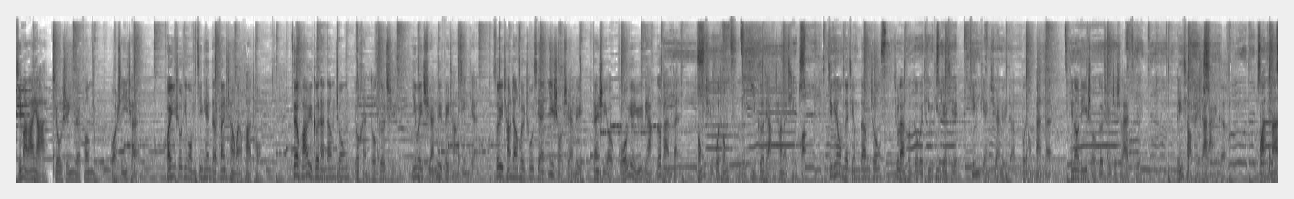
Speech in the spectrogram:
喜马拉雅就是音乐风，我是依晨，欢迎收听我们今天的翻唱万花筒。在华语歌坛当中，有很多歌曲因为旋律非常经典，所以常常会出现一首旋律，但是有国粤语两个版本，同曲不同词，一歌两唱的情况。今天我们在节目当中就来和各位听听这些经典旋律的不同版本。听到第一首歌曲，这是来自林小培带来的《缓慢》。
